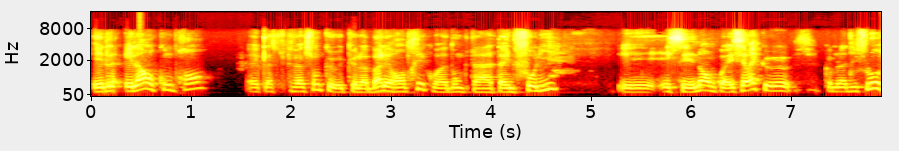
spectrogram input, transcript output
Et, et, là, on comprend, avec la stupéfaction, que, que la balle est rentrée, quoi. Donc, tu as, une folie, et, et c'est énorme, quoi. Et c'est vrai que, comme l'a dit Flo,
